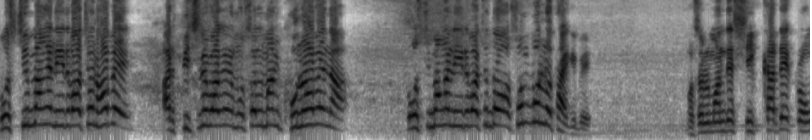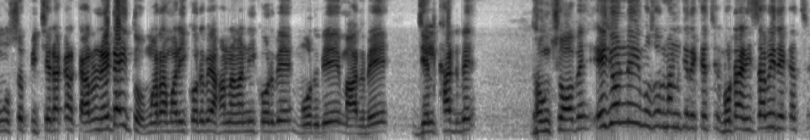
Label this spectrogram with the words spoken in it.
পশ্চিমবঙ্গে নির্বাচন হবে আর পিছড়েবাগের মুসলমান খুন হবে না। পশ্চিমবঙ্গের নির্বাচন তো অসম্পূর্ণ থাকবে। মুসলমানদের শিক্ষাতে ক্রমশ পিছিয়ে রাখার কারণ এটাই তো। মারামারি করবে, হানাহানি করবে, মরবে, মারবে, জেল খাটবে, ধ্বংস হবে। এই জন্যই মুসলমানকে রেখেছে, ভোটার হিসাবেই রেখেছে।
